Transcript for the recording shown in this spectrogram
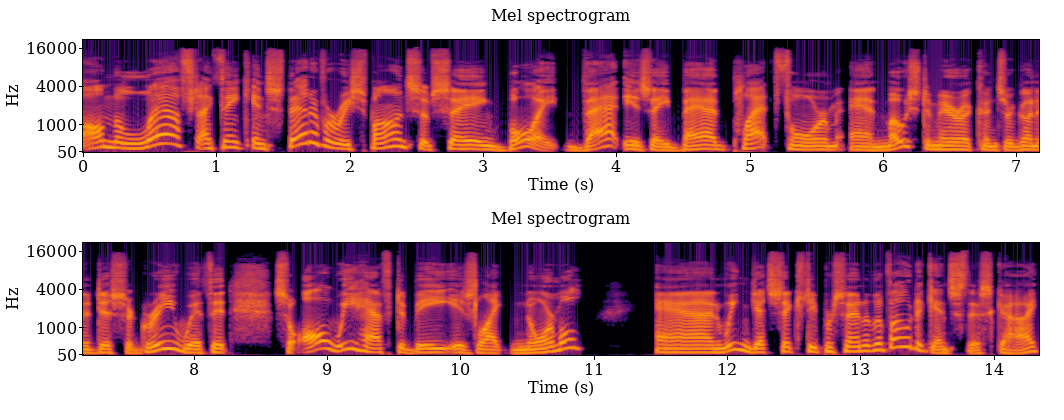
on the left, I think instead of a response of saying, boy, that is a bad platform and most Americans are going to disagree with it. So all we have to be is like normal and we can get 60% of the vote against this guy.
